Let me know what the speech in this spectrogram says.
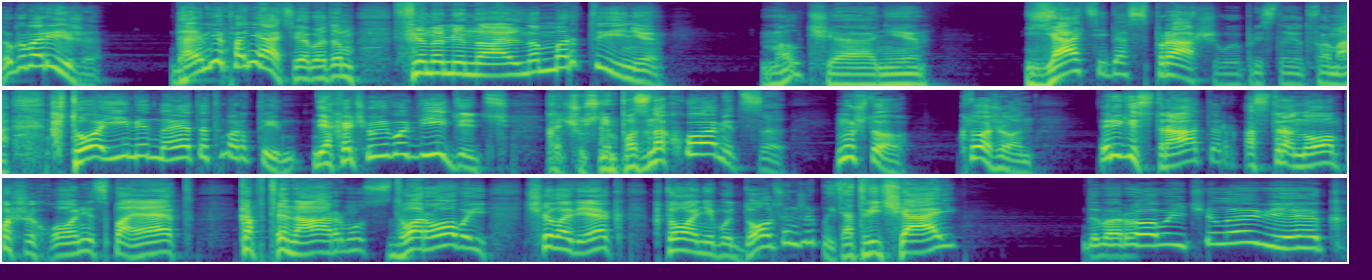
Ну, говори же, дай мне понятие об этом феноменальном Мартыне». Молчание. «Я тебя спрашиваю», — пристает Фома, — «кто именно этот Мартын? Я хочу его видеть, хочу с ним познакомиться. Ну что, кто же он? Регистратор, астроном, пошехонец, поэт, каптенармус, дворовый человек? Кто-нибудь должен же быть? Отвечай!» «Дворовый человек»,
